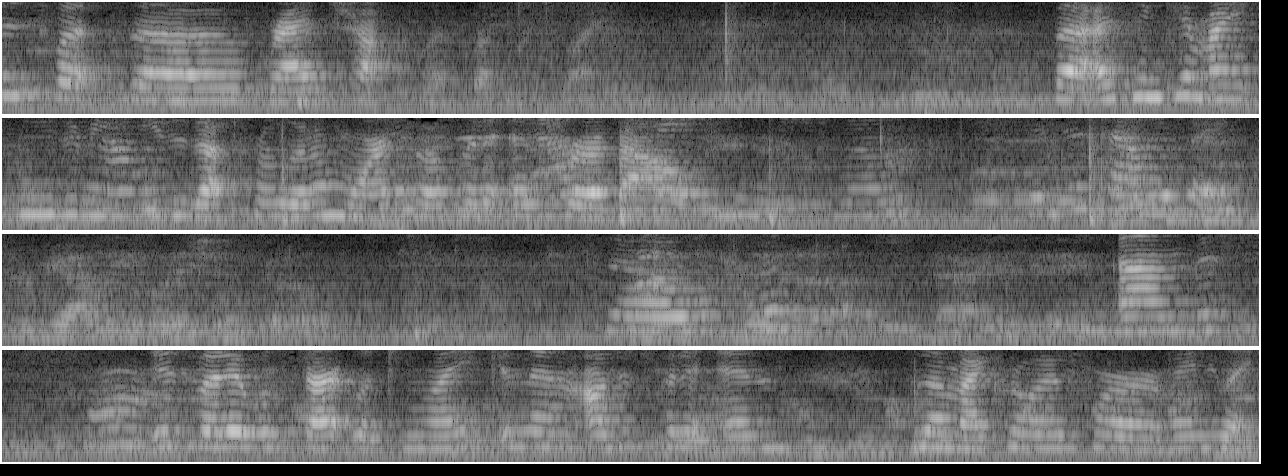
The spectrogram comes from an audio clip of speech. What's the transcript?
Is what the red chocolate looks like. But I think it might need to be heated up for a little more, so I'll put it in for about. So, um, this is what it will start looking like, and then I'll just put it in the microwave for maybe like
